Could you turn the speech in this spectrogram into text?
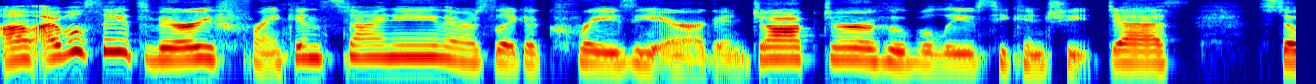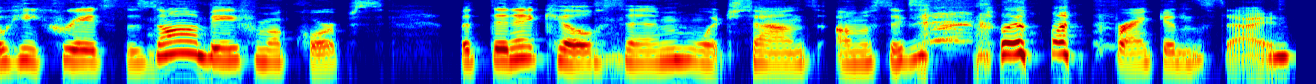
Um, I will say it's very Frankenstein y. There's like a crazy, arrogant doctor who believes he can cheat death. So he creates the zombie from a corpse but then it kills him, which sounds almost exactly like Frankenstein.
